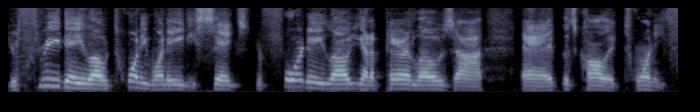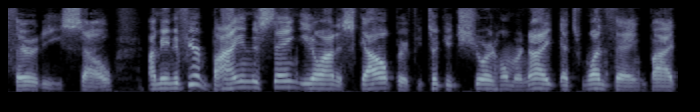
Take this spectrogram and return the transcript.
Your three day low, 2186. Your four day low, you got a pair of lows uh, at, let's call it 2030. So I mean, if you're buying this thing, you know, on a scalp, or if you took it short home or night, that's one thing. But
